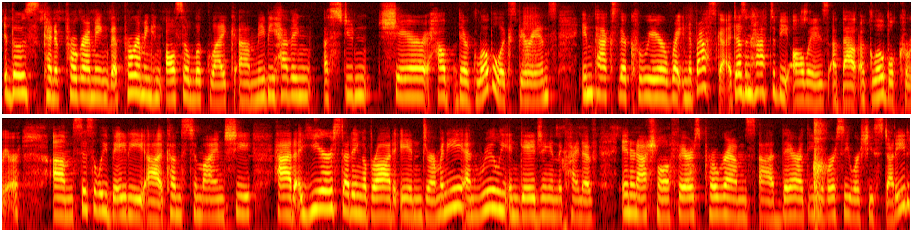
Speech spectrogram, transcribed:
those kind of programming that programming can also look like um, maybe having a student share how their global experience impacts their career right in nebraska. It doesn't have to be always about a global career. Um, cicely beatty uh, comes to mind. She had a year studying abroad in germany and really engaging in the kind of international affairs programs uh, there at the university where she studied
